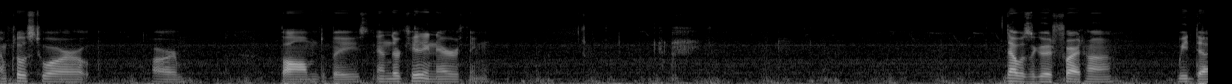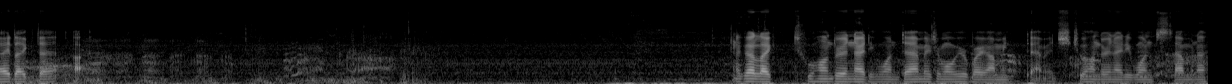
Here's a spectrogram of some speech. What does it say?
I'm close to our our bombed base, and they're killing everything. That was a good fight, huh? We died like that. Uh, I got like 291 damage. I'm over here by, I mean, damage. 291 stamina.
